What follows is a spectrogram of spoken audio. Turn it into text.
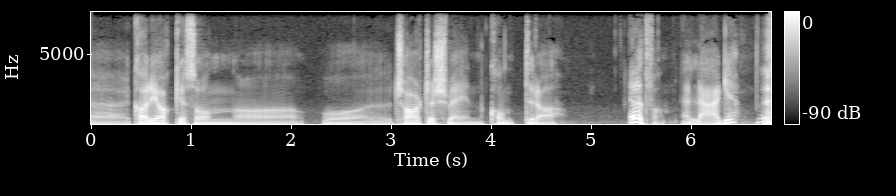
eh, Kari Jakkesson og, og Chartersveien kontra Jeg vet faen, en lege?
